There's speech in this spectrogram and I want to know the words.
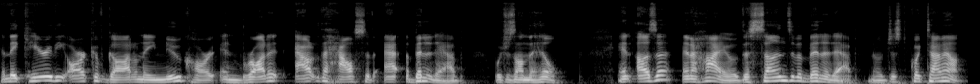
And they carried the ark of God on a new cart and brought it out of the house of Abinadab, which was on the hill. And Uzzah and Ahio, the sons of Abinadab, no, just quick time out.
